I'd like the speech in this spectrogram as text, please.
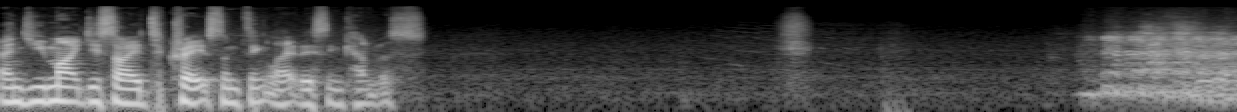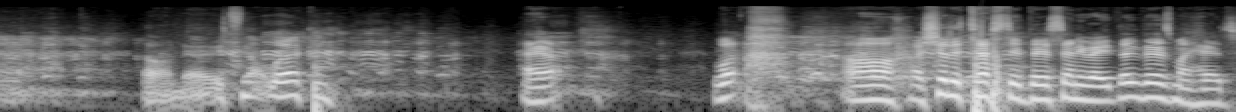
and you might decide to create something like this in Canvas. Oh no, it's not working. Uh, what? Oh, I should have tested this anyway. There's my head.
